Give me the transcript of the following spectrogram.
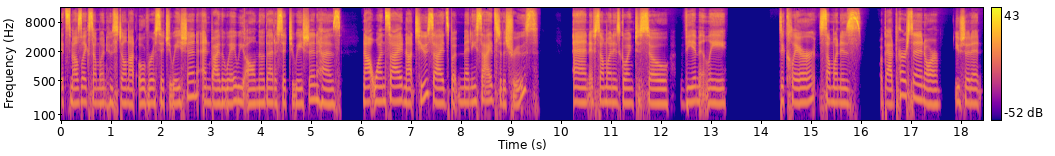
It smells like someone who's still not over a situation. And by the way, we all know that a situation has not one side, not two sides, but many sides to the truth. And if someone is going to so vehemently declare someone is a bad person or you shouldn't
